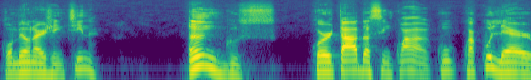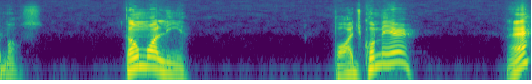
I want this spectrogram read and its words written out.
comeu na Argentina? Angus, cortado assim com a, com, com a colher, irmãos. Tão molinha. Pode comer, né?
